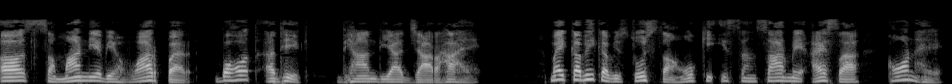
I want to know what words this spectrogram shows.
असामान्य व्यवहार पर बहुत अधिक ध्यान दिया जा रहा है। मैं कभी कभी सोचता हूँ कि इस संसार में ऐसा कौन है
